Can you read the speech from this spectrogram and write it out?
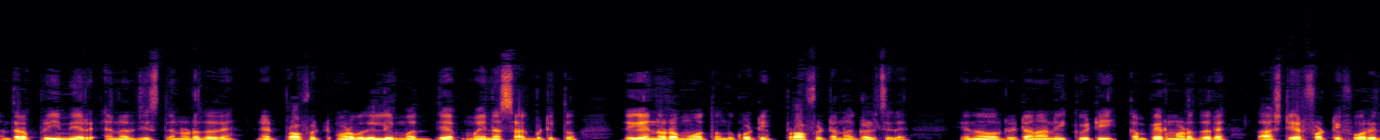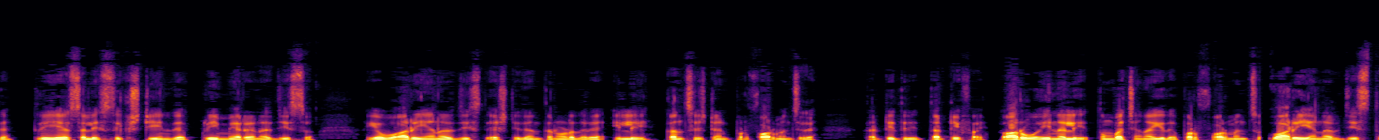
ನಂತರ ಪ್ರೀಮಿಯರ್ ಎನರ್ಜಿಸ್ ನೋಡೋದಾದ್ರೆ ನೆಟ್ ಪ್ರಾಫಿಟ್ ನೋಡಬಹುದು ಇಲ್ಲಿ ಮಧ್ಯೆ ಮೈನಸ್ ಆಗ್ಬಿಟ್ಟಿತ್ತು. ಈಗ ಇನ್ನೂರ ಮೂವತ್ತೊಂದು ಕೋಟಿ ಪ್ರಾಫಿಟ್ ಅನ್ನು ಗಳಿಸಿದೆ. ಇನ್ನು ರಿಟರ್ನ್ ಆನ್ ಇಕ್ವಿಟಿ ಕಂಪೇರ್ ಮಾಡಿದ್ರೆ ಲಾಸ್ಟ್ ಇಯರ್ ಫಾರ್ಟಿ ಫೋರ್ ಇದೆ ತ್ರೀ ಇಯರ್ಸ್ ಅಲ್ಲಿ ಸಿಕ್ಸ್ಟೀನ್ ಇದೆ ಪ್ರೀಮಿಯರ್ ಎನರ್ಜಿಸ್ ಹಾಗೆ ವಾರಿ ಎನರ್ಜಿಸ್ ಎಷ್ಟಿದೆ ಅಂತ ನೋಡಿದ್ರೆ ಇಲ್ಲಿ ಕನ್ಸಿಸ್ಟೆಂಟ್ ಪರ್ಫಾರ್ಮೆನ್ಸ್ ಇದೆ. ತರ್ಟಿ ತ್ರೀ ತರ್ಟಿ ಫೈವ್ ಆರ್ನಲ್ಲಿ ತುಂಬಾ ಚೆನ್ನಾಗಿದೆ ಪರ್ಫಾರ್ಮೆನ್ಸ್ ವಾರಿ ಎನರ್ಜಿಸ್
